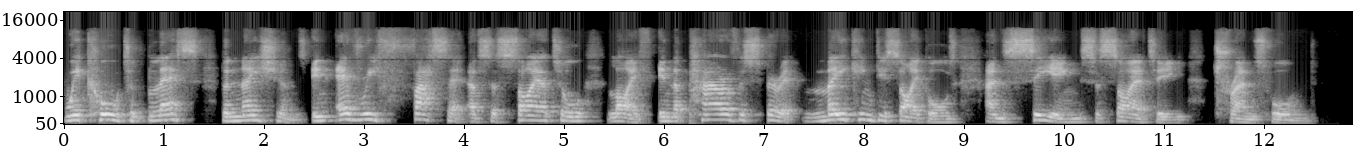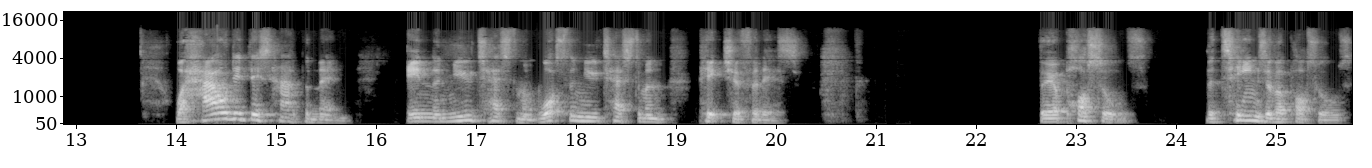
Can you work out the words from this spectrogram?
We're called to bless the nations in every facet of societal life, in the power of the Spirit, making disciples and seeing society transformed. Well, how did this happen then in the New Testament? What's the New Testament picture for this? The apostles, the teams of apostles,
